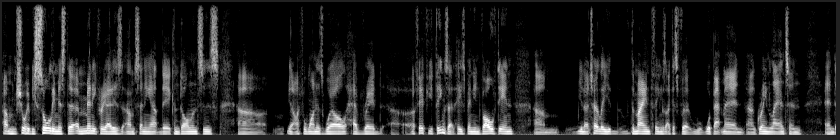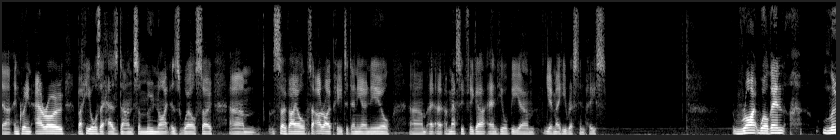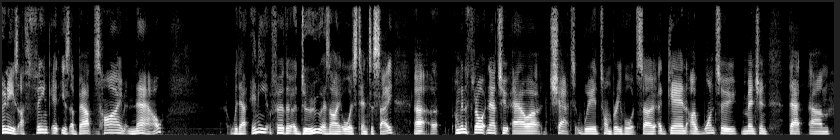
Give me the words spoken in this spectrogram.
I'm sure he'll be sorely missed. There are many creators um, sending out their condolences. Uh, you know, I for one as well have read uh, a fair few things that he's been involved in. Um, you know, totally the main things, I guess, for were Batman, uh, Green Lantern, and uh, and Green Arrow, but he also has done some Moon Knight as well. So, um, so Vale, so R.I.P. to Denny O'Neill, um, a, a, massive figure, and he'll be, um, yeah, may he rest in peace. Right, well then, Loonies, I think it is about time now without any further ado, as I always tend to say, uh, uh I'm going to throw it now to our chat with Tom Brevoort. So, again, I want to mention that um,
